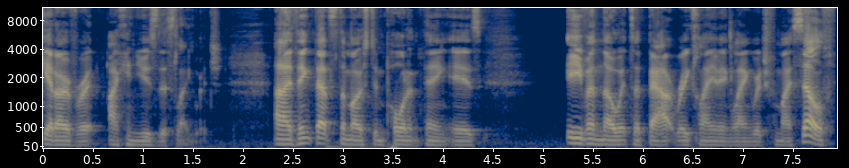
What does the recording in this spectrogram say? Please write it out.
get over it. I can use this language. And I think that's the most important thing is even though it's about reclaiming language for myself,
